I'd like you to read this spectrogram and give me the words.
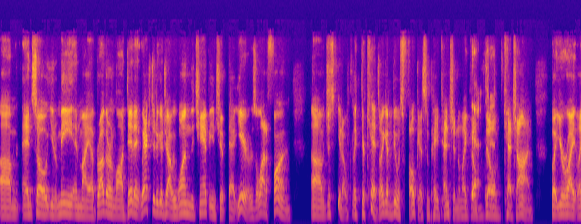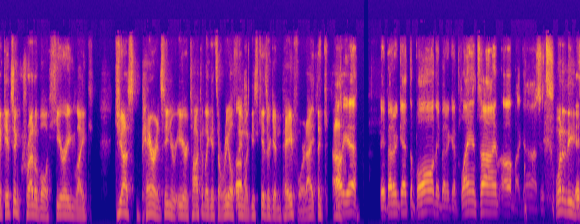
Um, and so you know, me and my uh, brother-in-law did it. We actually did a good job. We won the championship that year. It was a lot of fun. Uh, just you know, like they're kids. All you got to do is focus and pay attention, and like they'll Yeah, they'll catch on. But you're right. Like it's incredible hearing like just parents in your ear talking like it's a real thing. Oh. Like these kids are getting paid for it. I think. uh, Oh yeah, they better get the ball. They better get playing time. Oh my gosh, it's One of the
